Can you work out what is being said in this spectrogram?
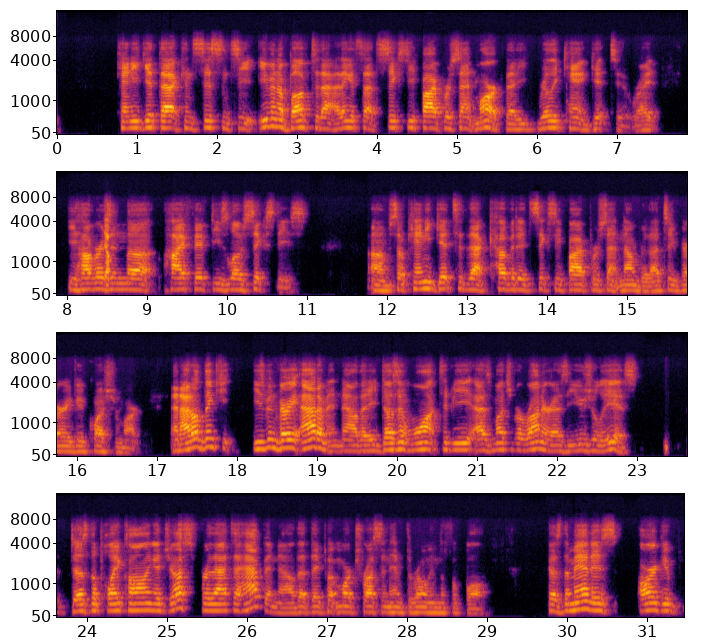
can he get that consistency even above to that? I think it's that 65% mark that he really can't get to, right? He hovers yep. in the high 50s, low 60s. Um, so can he get to that coveted 65% number? That's a very good question mark. And I don't think he, he's been very adamant now that he doesn't want to be as much of a runner as he usually is. Does the play calling adjust for that to happen now that they put more trust in him throwing the football? because the man is argu-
